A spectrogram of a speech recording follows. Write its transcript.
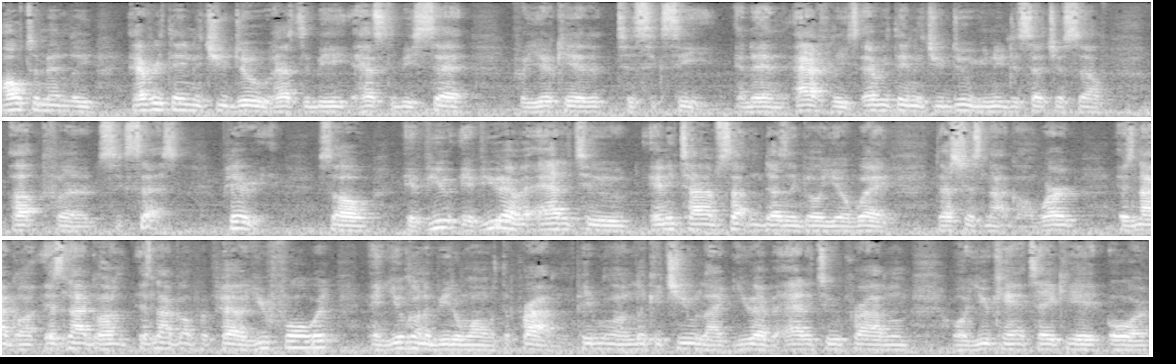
Ultimately, everything that you do has to be has to be set for your kid to succeed. And then athletes, everything that you do, you need to set yourself up for success. Period. So if you if you have an attitude, anytime something doesn't go your way, that's just not going to work. It's not going it's not going it's not going to propel you forward and you're going to be the one with the problem. People are going to look at you like you have an attitude problem or you can't take it or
